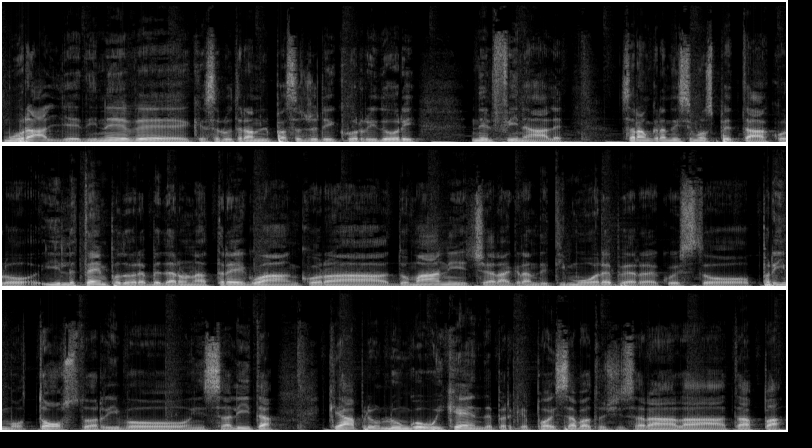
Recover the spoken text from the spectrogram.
muraglie di neve che saluteranno il passaggio dei corridori nel finale. Sarà un grandissimo spettacolo. Il tempo dovrebbe dare una tregua ancora domani. C'era grande timore per questo primo tosto arrivo in salita che apre un lungo weekend perché poi sabato ci sarà la tappa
